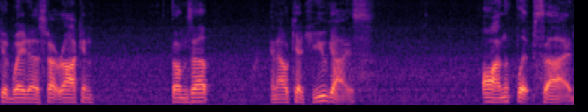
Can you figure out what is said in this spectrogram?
Good way to start rocking. Thumbs up. And I'll catch you guys on the flip side.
